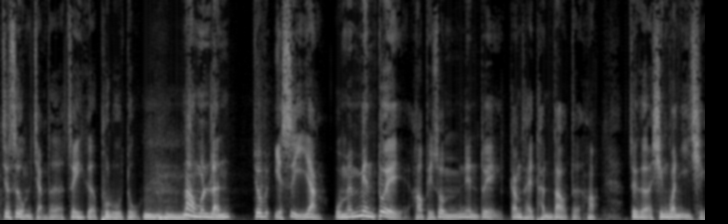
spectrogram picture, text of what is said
就是我们讲的这一个铺路度。嗯，那我们人就也是一样，我们面对好，比如说我们面对刚才谈到的哈这个新冠疫情，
